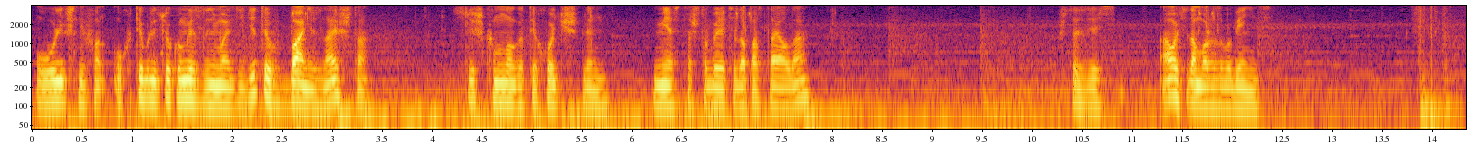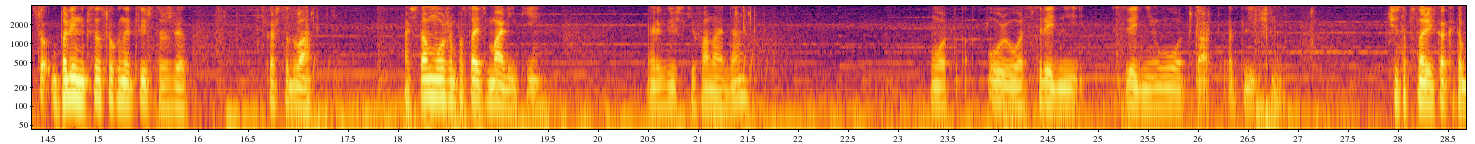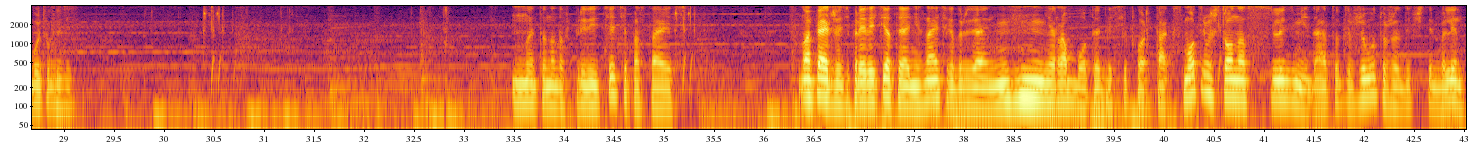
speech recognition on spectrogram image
Уличный фон. Ух ты, блин, сколько места занимает. Иди ты в баню, знаешь что? Слишком много ты хочешь, блин, места, чтобы я тебя поставил, да? Что здесь? А вот сюда можно забубенить. Со... Блин, написано, сколько на электричество жрет. Кажется, два. А сюда мы можем поставить маленький электрический фонарь, да? Вот, вот, средний, средний, вот так, отлично. Чисто посмотреть, как это будет выглядеть. Ну, это надо в приоритете поставить. Но опять же, эти приоритеты, они, знаете, друзья, не работают до сих пор. Так, смотрим, что у нас с людьми, да, тут живут уже до 4, блин.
